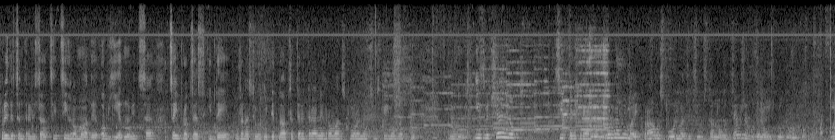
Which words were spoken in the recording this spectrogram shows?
при децентралізації ці громади об'єднуються. Цей процес іде. Уже на сьогодні 15 територіальних громад створено в Сумській області. І, звичайно, ці територіальні органи мають право створювати ці установи. Це вже буде на їхню думку. І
